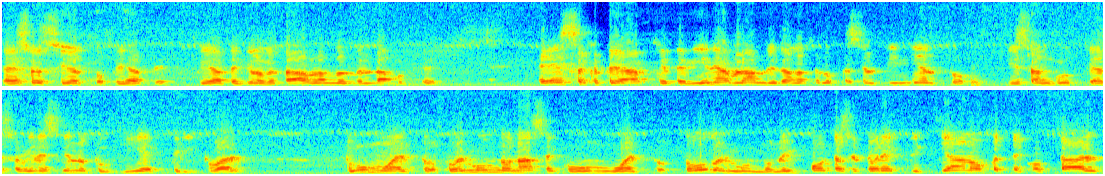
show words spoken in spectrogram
Eso es cierto, fíjate. Fíjate que lo que estaba hablando es verdad, porque ese que te, que te viene hablando y dándote los presentimientos y esa angustia, eso viene siendo tu guía espiritual. Tú muerto, todo el mundo nace con un muerto, todo el mundo, no importa si tú eres cristiano, pentecostal,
